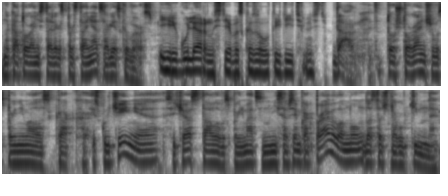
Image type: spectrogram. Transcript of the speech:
на которые они стали распространяться, резко вырос. И регулярность, я бы сказал, этой деятельности. Да, это то, что раньше воспринималось как исключение, сейчас стало восприниматься, ну, не совсем как правило, но достаточно рутинное.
